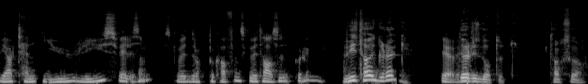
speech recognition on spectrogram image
Vi har tent jul, lys. Vi liksom, skal vi droppe kaffen? Skal vi ta oss litt gløgg? Vi tar gløgg. Det. Det høres godt ut. Takk skal du ha.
